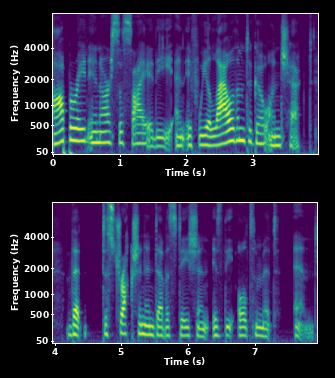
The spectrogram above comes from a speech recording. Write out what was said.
operate in our society, and if we allow them to go unchecked, that destruction and devastation is the ultimate end.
